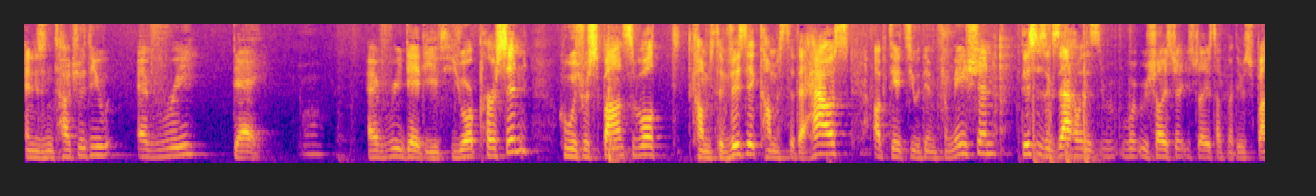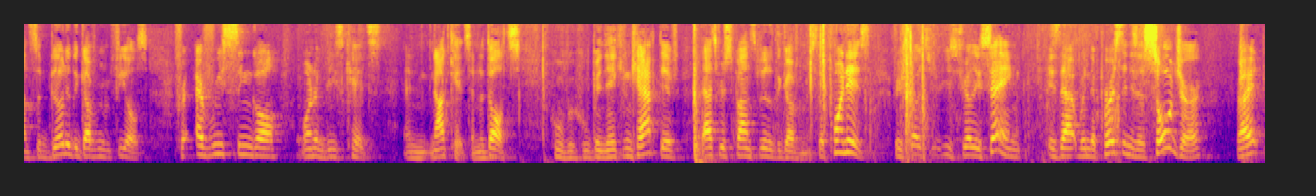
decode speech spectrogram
and is in touch with you every day. Every day. It's your person who is responsible, comes to visit, comes to the house, updates you with information. This is exactly what, this, what is talking about the responsibility the government feels for every single one of these kids and not kids and adults who, who've been taken captive, that's responsibility of the government. So the point is, Yisraeli is saying is that when the person is a soldier, right,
